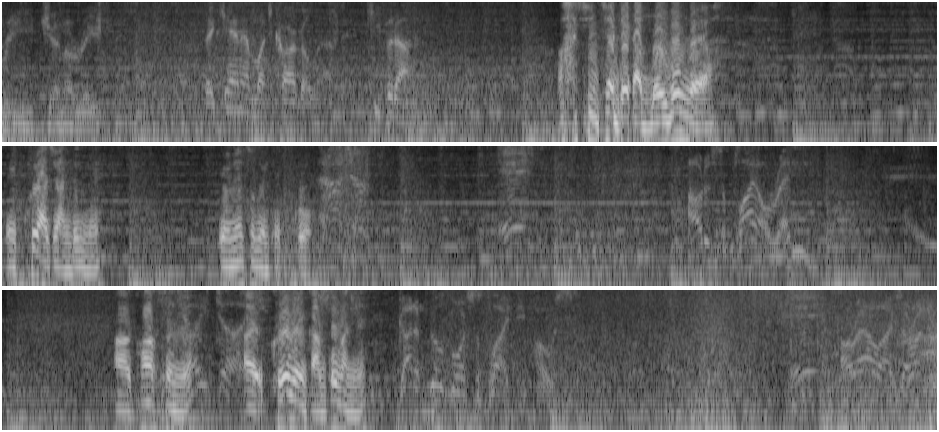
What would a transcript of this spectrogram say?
Regeneration. They can't have much cargo left. Keep it up. 아, 진짜 내가 뭘 본 거야. 예, 쿨 아직 안 됐네. 요 녀석은 됐고. Roger. Yes. Out of supply already? 아, 과학선이요? 아, 그러고 보니까 안 뽑았네. Gotta build more supply depots. Our allies are under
